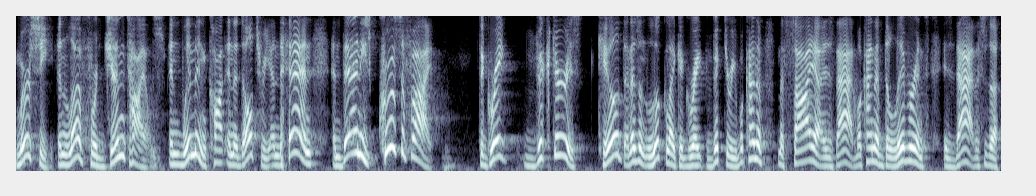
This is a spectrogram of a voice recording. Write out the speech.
mercy and love for Gentiles and women caught in adultery. And then, and then he's crucified. The great victor is killed? That doesn't look like a great victory. What kind of Messiah is that? What kind of deliverance is that? This is a,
